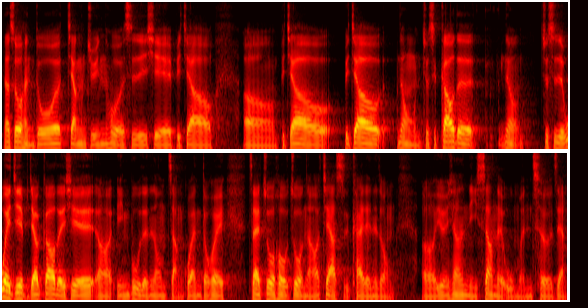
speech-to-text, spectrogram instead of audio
那时候很多将军或者是一些比较。呃，比较比较那种就是高的那种，就是位阶比较高的一些呃营部的那种长官都会在坐后座，然后驾驶开的那种呃有点像是你上的五门车这样。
